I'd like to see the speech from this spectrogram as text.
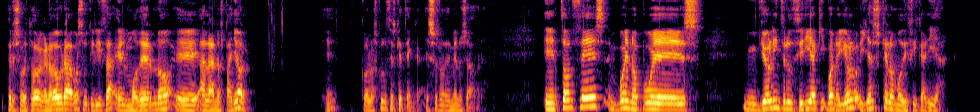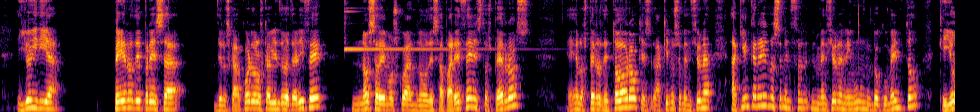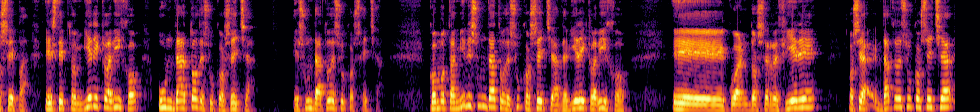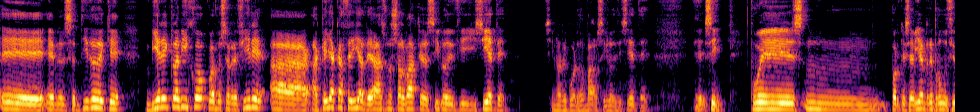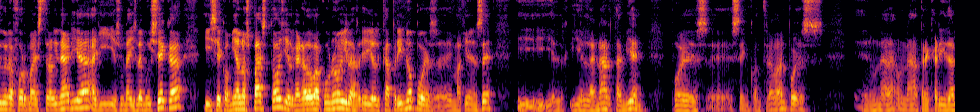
pero sobre todo el ganado bravo, se utiliza el moderno eh, alano español, ¿eh? con los cruces que tenga, eso es lo de menos ahora. Entonces, bueno, pues yo le introduciría aquí, bueno, yo ya es que lo modificaría, yo iría pero de presa de los acuerdo de los cabildos de Tenerife, no sabemos cuándo desaparecen estos perros, ¿eh? los perros de toro, que aquí no se menciona, aquí en Canarias no se menciona ningún documento que yo sepa, excepto en Viera y Clavijo, un dato de su cosecha, es un dato de su cosecha. Como también es un dato de su cosecha, de Viera y Clavijo, eh, cuando se refiere o sea, dato de su cosecha eh, en el sentido de que Viera y Clavijo, cuando se refiere a aquella cacería de asnos salvajes del siglo XVII, si no recuerdo mal, siglo XVII, eh, sí, pues mm, porque se habían reproducido de una forma extraordinaria, allí es una isla muy seca y se comían los pastos y el ganado vacuno y, el caprino, pues eh, imagínense, y, el, lanar también, pues se encontraban pues en una, precariedad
